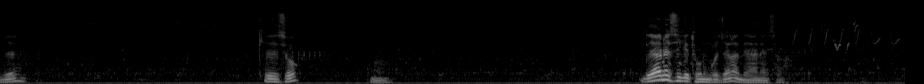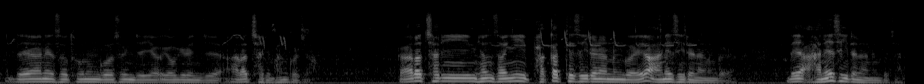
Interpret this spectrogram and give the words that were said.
이게 계속 음. 내 안에서 이게 도는 거잖아, 내 안에서. 내 안에서 도는 것을 이제 여- 여기를 이제 알아차림한 거죠. 그러니까 알아차림 현상이 바깥에서 일어나는 거예요, 안에서 일어나는 거예요. 내 안에서 일어나는 거잖아.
